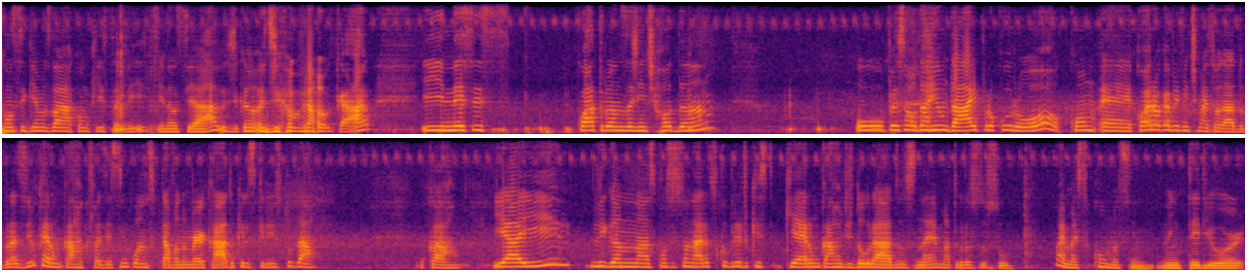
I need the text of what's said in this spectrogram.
Conseguimos a conquista ali, financiado, de, de comprar o carro. E nesses quatro anos a gente rodando, o pessoal da Hyundai procurou com- é, qual era o HB20 mais rodado do Brasil, que era um carro que fazia cinco anos que estava no mercado, que eles queriam estudar o carro. E aí, ligando nas concessionárias, descobriram que, que era um carro de Dourados, né, Mato Grosso do Sul. Ué, mas como assim? No interior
